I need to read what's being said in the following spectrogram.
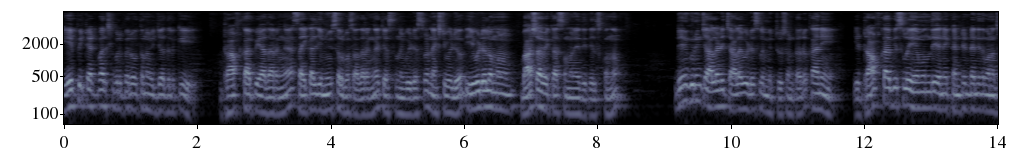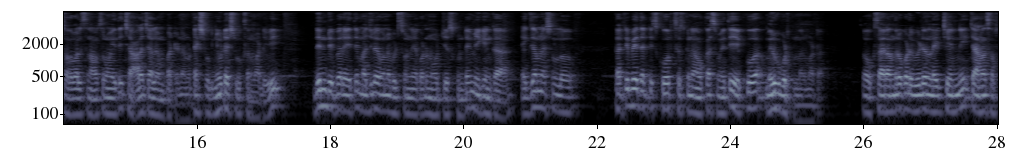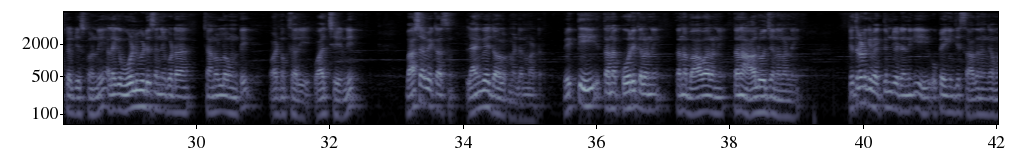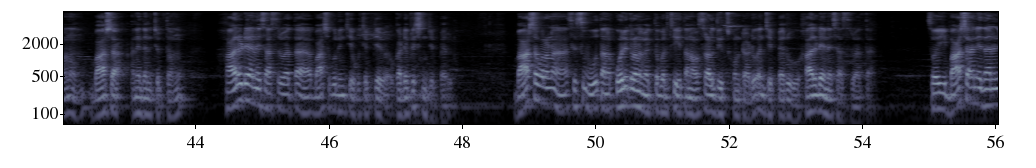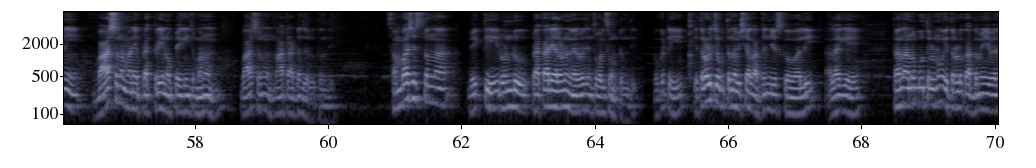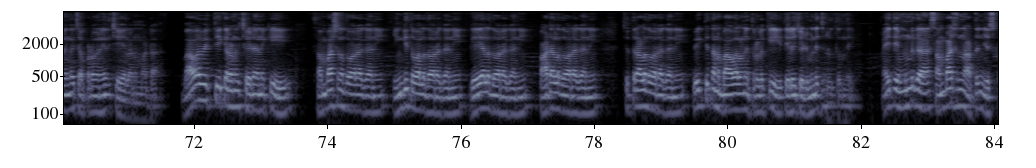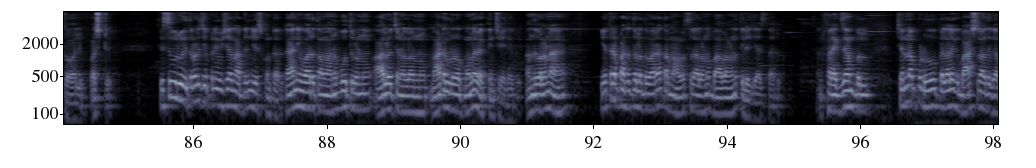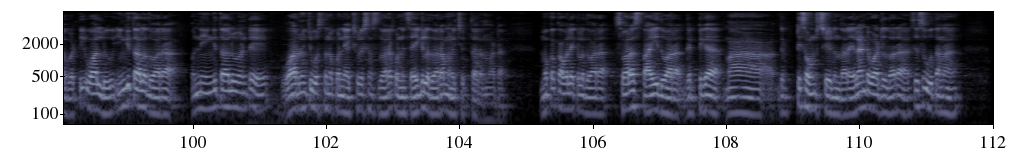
AP TET పరీక్ష prepare అవుతున్న విద్యార్థులకి డ్రాఫ్ట్ కాపీ ఆధారంగా సైకాలజీ న్యూస్ సిలబస్ ఆధారంగా చేస్తున్న వీడియోస్లో నెక్స్ట్ వీడియో. ఈ వీడియోలో మనం భాషా వికాసం అనేది తెలుసుకుందాం. దీని గురించి ఆల్రెడీ చాలా వీడియోస్లో మీరు చూసుంటారు. కానీ ఈ డ్రాఫ్ట్ కాపీస్లో ఏముంది అనే కంటెంట్ అనేది మనం చదవాల్సిన అవసరం అయితే చాలా చాలా ఇంపార్టెంట్ అనమాట. Text book new text books అనమాట ఇవి. దీన్ని ప్రిపేర్ అయితే మధ్యలో ఏమైనా బిట్స్ ఉన్నాయో కూడా నోట్ చేసుకుంటే మీకు ఇంకా ఎగ్జామినేషన్లో థర్టీ బై థర్టీ స్కోర్ చేసుకునే అవకాశం అయితే ఎక్కువ మెరుగుపడుతుంది అనమాట సో ఒకసారి అందరూ కూడా వీడియోని లైక్ చేయండి ఛానల్ సబ్స్క్రైబ్ చేసుకోండి. అలాగే ఓల్డ్ వీడియోస్ అన్నీ కూడా ఛానల్లో ఉంటాయి వాటిని ఒకసారి వాచ్ చేయండి. భాషా వికాసం లాంగ్వేజ్ డెవలప్మెంట్ అనమాట వ్యక్తి తన కోరికలని తన భావాలని తన ఆలోచనలని ఇతరులకు వ్యక్తం చేయడానికి ఉపయోగించే సాధనంగా మనం భాష అనేదాన్ని చెప్తాము. హాలిడే అనే శాస్త్రవేత్త భాష గురించి ఒక చెప్తే ఒక డెఫినేషన్ చెప్పారు. భాష వలన శిశువు తన కోరికలను వ్యక్తపరిచి తన అవసరాలు తీర్చుకుంటాడు అని చెప్పారు హాలిడే అనే శాస్త్రవేత్త. సో ఈ భాష అనే దానిని భాషణం అనే ప్రక్రియను ఉపయోగించి మనం భాషను మాట్లాడడం జరుగుతుంది. సంభాషిస్తున్న వ్యక్తి రెండు ప్రకార్యాలను నిర్వచించవలసి ఉంటుంది. ఒకటి ఇతరులు చెబుతున్న విషయాలను అర్థం చేసుకోవాలి. అలాగే తన అనుభూతులను ఇతరులకు అర్థమయ్యే విధంగా చెప్పడం అనేది చేయాలన్నమాట. భావ వ్యక్తీకరణ చేయడానికి సంభాషణ ద్వారా కానీ ఇంగితవాల ద్వారా కానీ గేయాల ద్వారా కానీ పాటల ద్వారా కానీ చిత్రాల ద్వారా కానీ వ్యక్తి తన భావాలను ఇతరులకి తెలియచేయడం అనేది జరుగుతుంది. అయితే ముందుగా సంభాషణను అర్థం చేసుకోవాలి. ఫస్ట్ శిశువులు ఇతరులు చెప్పిన విషయాలను అర్థం చేసుకుంటారు. కానీ వారు తమ అనుభూతులను ఆలోచనలను మాటల రూపంలో వ్యక్తం చేయలేరు అందువలన ఇతర పద్ధతుల ద్వారా తమ అవసరాలను భావాలను తెలియజేస్తారు. ఫర్ ఎగ్జాంపుల్ చిన్నప్పుడు పిల్లలకి భాష రాదు కాబట్టి వాళ్ళు ఇంగితాల ద్వారా కొన్ని ఇంగితాలు అంటే వారి నుంచి వస్తున్న కొన్ని ఎక్స్ప్రెషన్స్ ద్వారా కొన్ని సైకిల ద్వారా మనకు చెప్తారనమాట ముఖ కవలికల ద్వారా స్వర స్థాయి ద్వారా గట్టిగా మా గట్టి సౌండ్స్ చేయడం ద్వారా ఇలాంటి వాటి ద్వారా శిశువు తన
